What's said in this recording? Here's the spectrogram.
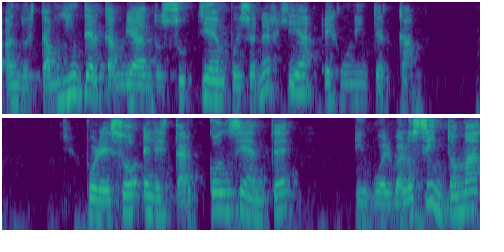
Cuando estamos intercambiando su tiempo y su energía, es un intercambio. Por eso el estar consciente, y vuelvo a los síntomas,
